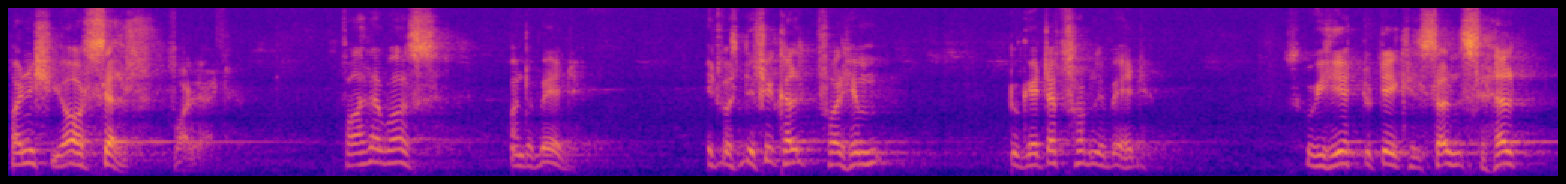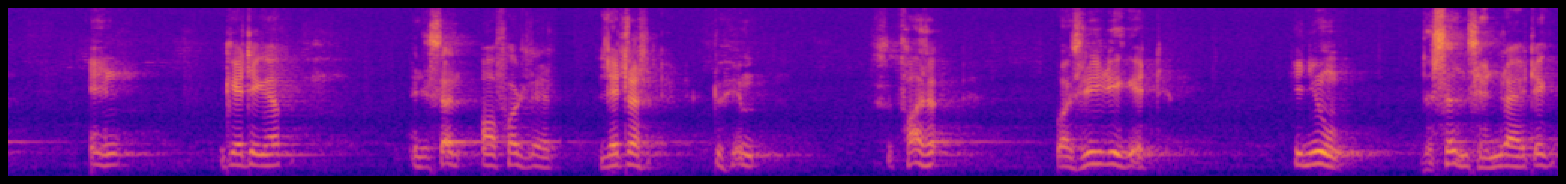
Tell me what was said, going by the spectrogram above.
punish yourself for that. Father was on the bed. It was difficult for him to get up from the bed. So he had to take his son's help in getting up, and the son offered the letter to him. So father was reading it. He knew the son's handwriting,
